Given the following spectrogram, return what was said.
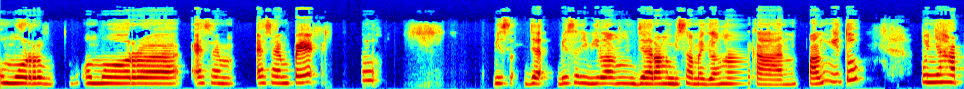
umur umur eh, SM, SMP tuh bisa ja, bisa dibilang jarang bisa megang HP kan. Paling itu punya HP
